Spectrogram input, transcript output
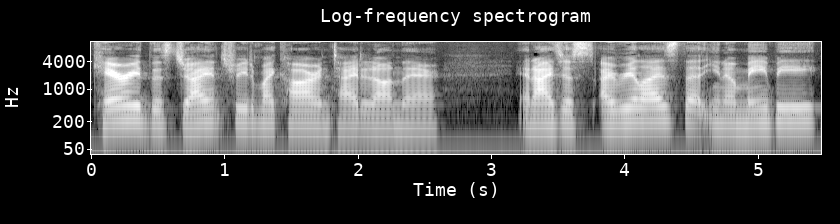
carried this giant tree to my car and tied it on there. And I just I realized that you know maybe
